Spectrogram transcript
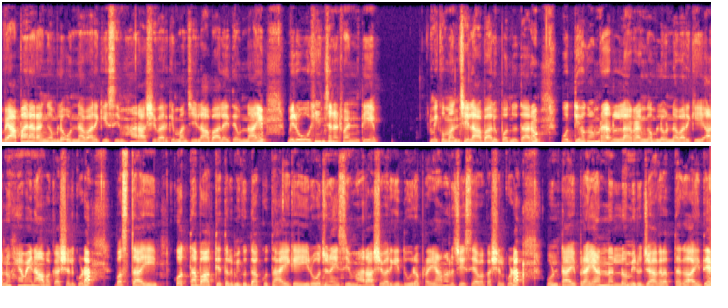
వ్యాపార రంగంలో ఉన్న వారికి సింహరాశి వారికి మంచి లాభాలు అయితే ఉన్నాయి. మీరు ఊహించినటువంటి మీకు మంచి లాభాలు పొందుతారు. ఉద్యోగం రంగంలో ఉన్న వారికి అనూహ్యమైన అవకాశాలు కూడా వస్తాయి. కొత్త బాధ్యతలు మీకు దక్కుతాయి. ఈ రోజున ఈ సింహరాశి వారికి దూర ప్రయాణాలు చేసే అవకాశాలు కూడా ఉంటాయి. ప్రయాణాల్లో మీరు జాగ్రత్తగా అయితే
